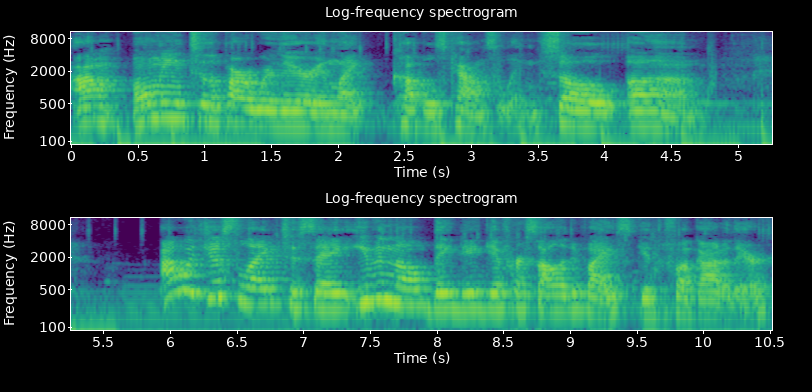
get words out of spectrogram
I'm only to the part where they're in like couples counseling. So um, I would just like to say, even though they did give her solid advice, get the fuck out of there.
